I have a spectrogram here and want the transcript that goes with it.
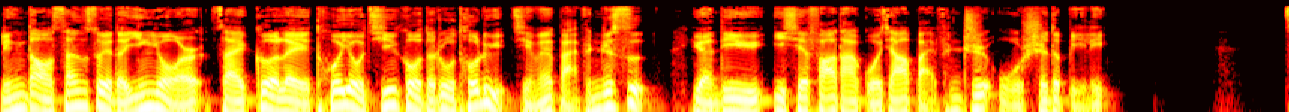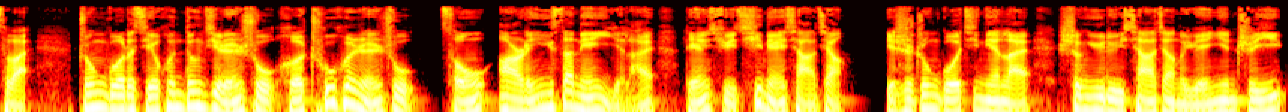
零到三岁的婴幼儿在各类托幼机构的入托率仅为百分之四，远低于一些发达国家百分之五十的比例。此外，中国的结婚登记人数和初婚人数从二零一三年以来连续七年下降，也是中国近年来生育率下降的原因之一。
